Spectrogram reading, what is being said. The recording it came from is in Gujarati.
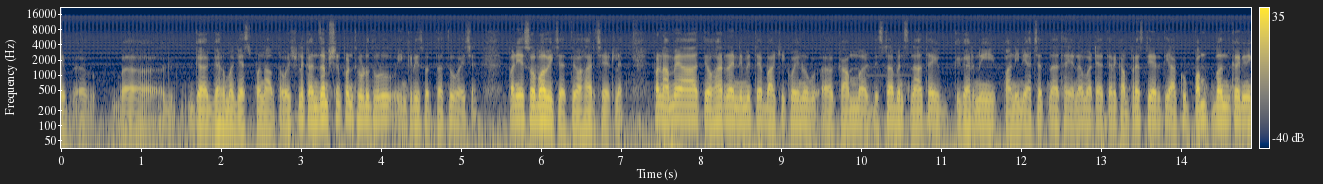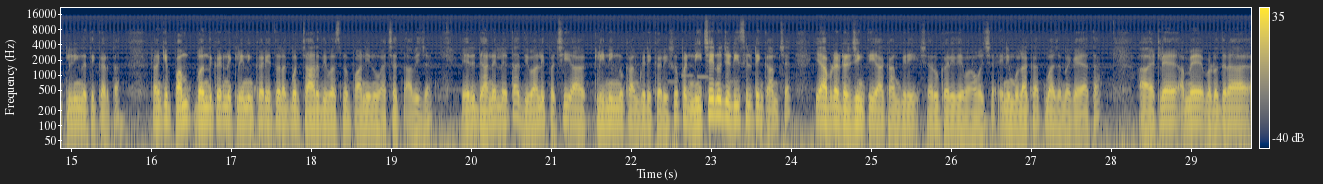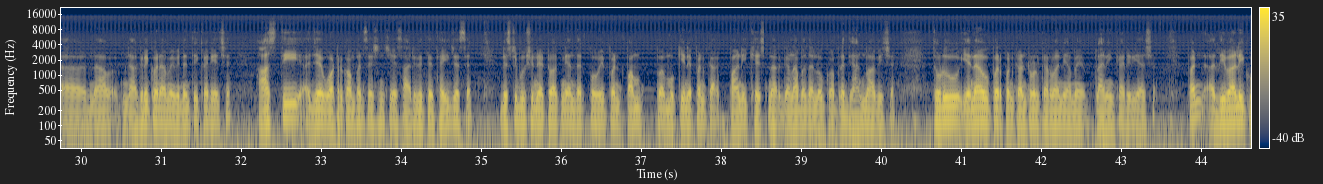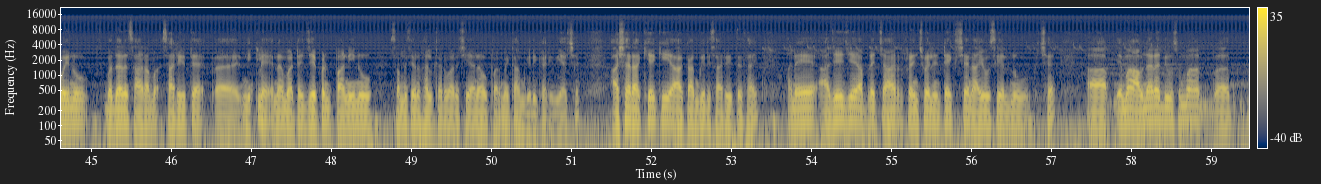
ઘરમાં ગેસ્ટ પણ આવતા હોય છે. એટલે કન્ઝમ્પશન પણ થોડું થોડું ઇન્ક્રીઝ થતું હોય છે. પણ એ સ્વાભાવિક છે તહેવાર છે એટલે. પણ અમે આ તહેવારના નિમિત્તે બાકી કોઈનું કામમાં ડિસ્ટર્બન્સ ના થાય ઘરની પાણીની અછત ના થાય એના માટે અત્યારે કમ્પ્રેસ એરથી આખું પંપ બંધ કરીને ક્લિનિંગ નથી કરતા. કારણ કે પંપ બંધ કરીને ક્લિનિંગ કરીએ તો લગભગ ચાર દિવસનું પાણીનું અછત આવી જાય. એ રીતે ધ્યાને લેતા દિવાળી પછી આ ક્લિનિંગનું કામગીરી કરીશું. પણ નીચેનું જે ડિસિલ્ટિંગ કામ છે એ આપણે ડ્રેજિંગથી આ કામગીરી શરૂ કરી દેવામાં આવી છે. એની મુલાકાતમાં જ અમે ગયા હતા. એટલે અમે વડોદરા અ, ના નાગરિકોને અમે વિનંતી કરીએ છીએ. આજથી જે વોટર કોમ્પન્સેશન છે એ સારી રીતે થઈ જશે. ડિસ્ટ્રિબ્યુશન નેટવર્કની અંદર કોઈ પણ પંપ મૂકીને પણ પાણી ખેંચનાર ઘણા બધા લોકો આપણે ધ્યાનમાં આવી છે. થોડું એના ઉપર પણ કંટ્રોલ કરવાની અમે પ્લાનિંગ કરી રહ્યા છે પણ દિવાળી કોઈનું બધાને સારામાં સારી રીતે નીકળે એના માટે જે પણ પાણીનું સમસ્યાનું હલ કરવાનું છે એના ઉપર અમે કામગીરી કરી રહ્યા છે આશા રાખીએ કે આ કામગીરી સારી રીતે થાય. અને આજે જે આપણે ચાર ફ્રેન્ચવેલ ઇન્ટેક્સ છે અને આઈઓસીએલનું છે એમાં આવનારા દિવસોમાં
